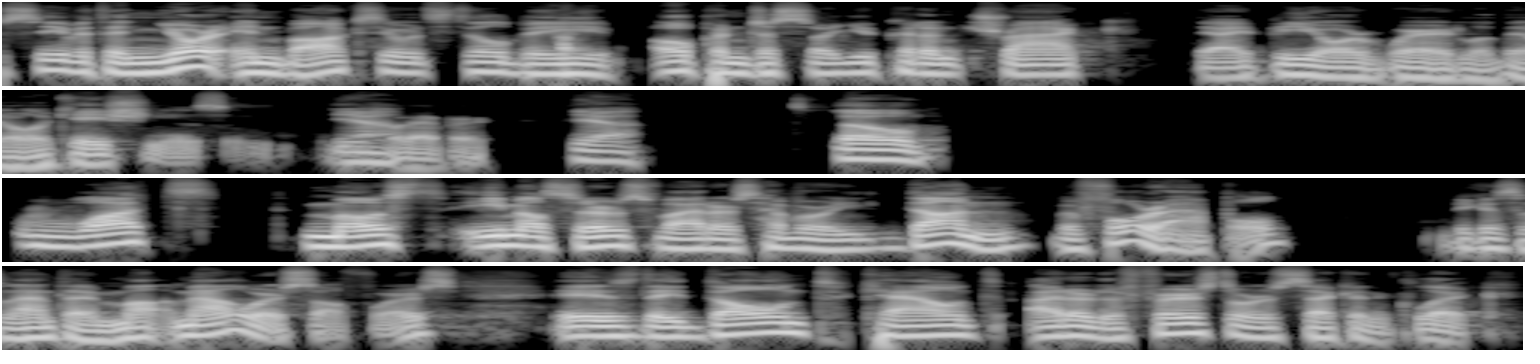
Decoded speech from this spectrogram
receive it in your inbox, it would still be open just so you couldn't track the IP or where their location is and Yeah. whatever. Yeah. So, what most email service providers have already done before Apple, because of anti malware softwares, is they don't count either the first or the second click.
